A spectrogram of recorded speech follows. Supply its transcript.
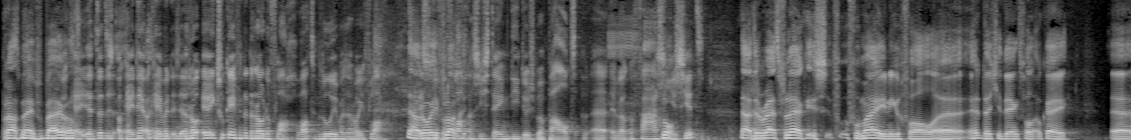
praat me even bij. Oké, dat is, oké, nee, maar ik zoek even naar de rode vlag. Wat bedoel je met een rode vlag? Nou, is rode vlag- een vlaggensysteem die dus bepaalt eh, in welke fase Klopt. je zit. nou, de red flag is voor mij in ieder geval eh, dat je denkt van, oké, eh,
